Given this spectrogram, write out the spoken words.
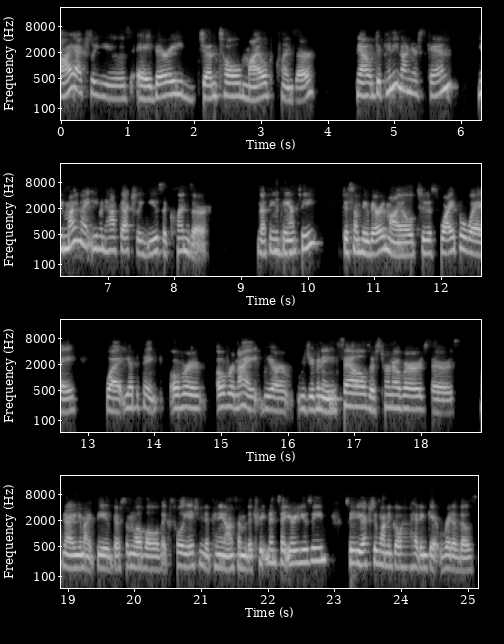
I actually use a very gentle, mild cleanser. Now, depending on your skin, you might not even have to actually use a cleanser. Nothing mm-hmm. fancy, just something very mild to just wipe away what you have to think. Over overnight we are rejuvenating cells there's turnovers there's you know you might be there's some level of exfoliation depending on some of the treatments that you're using. So you actually want to go ahead and get rid of those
